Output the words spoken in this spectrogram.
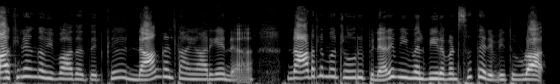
பகிரங்க விவாதத்திற்கு நாங்கள் தயார் என நாடாளுமன்ற உறுப்பினர் விமல் வீரவன்ச தெரிவித்துள்ளார்.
